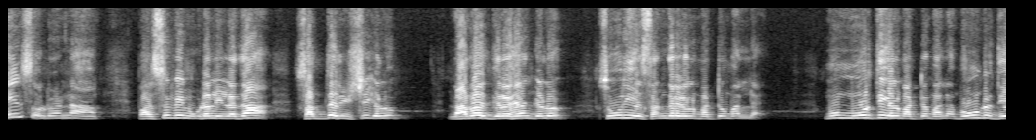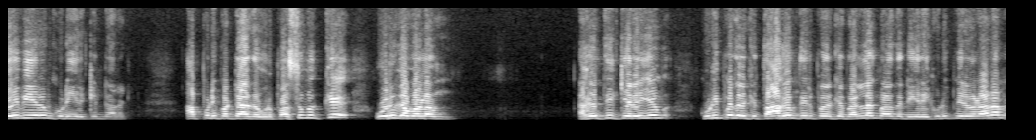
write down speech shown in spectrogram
ஏன் சொல்கிறேன்னா பசுவின் உடலில் தான் சப்த ரிஷிகளும் நவ கிரகங்களும் சூரிய சந்திரர்கள் மட்டுமல்ல மும்மூர்த்திகள் மட்டுமல்ல மூன்று தேவியரும் குடியிருக்கின்றார்கள். அப்படிப்பட்ட அந்த ஒரு பசுவுக்கு ஒரு கவலம் அகத்திக்கரையும் குடிப்பதற்கு தாகம் தீர்ப்பதற்கு வெள்ளம் கலந்த நீரை குடிப்பீர்களானால்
